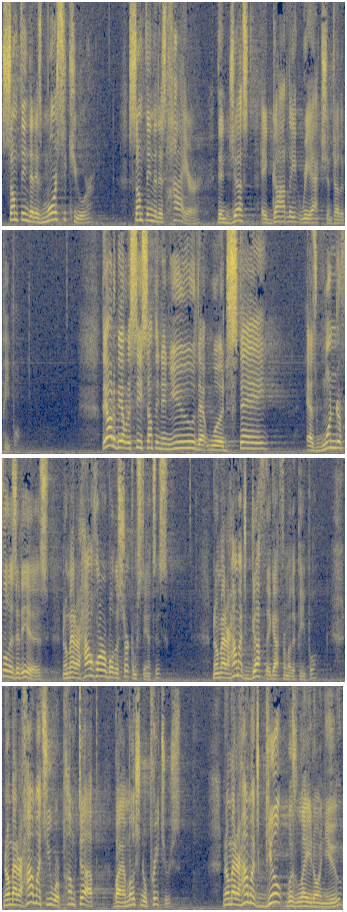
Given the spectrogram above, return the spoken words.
something that is more secure, something that is higher than just a godly reaction to other people. They ought to be able to see something in you that would stay as wonderful as it is, no matter how horrible the circumstances, no matter how much guff they got from other people, no matter how much you were pumped up by emotional preachers, no matter how much guilt was laid on you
